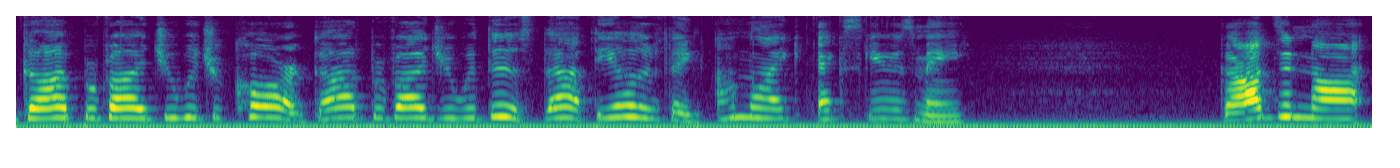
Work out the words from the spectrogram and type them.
God provides you with your car. God provides you with this, that, the other thing. I'm like, excuse me. God did not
